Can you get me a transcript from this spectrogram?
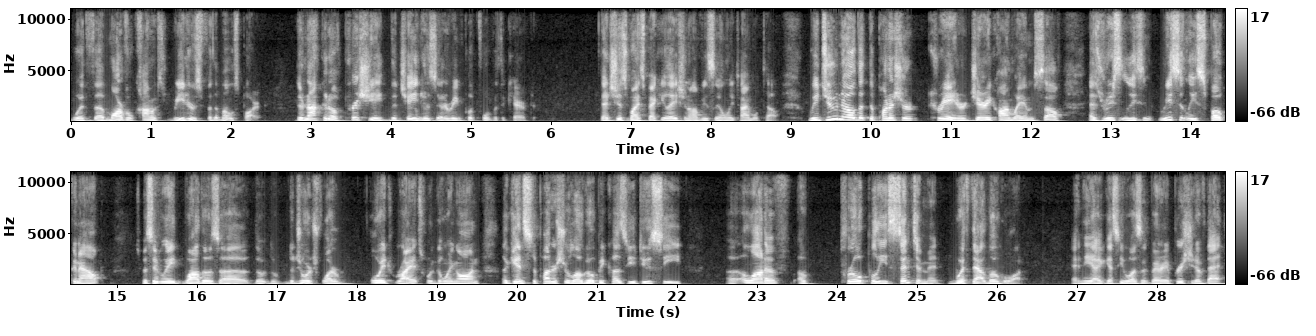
with uh, Marvel Comics readers for the most part. They're not going to appreciate the changes that are being put forward with the character. That's just my speculation. Obviously, only time will tell. We do know that the Punisher creator, Gerry Conway himself, has recently recently spoken out, specifically while those uh, the, the, the George Floyd, riots were going on against the Punisher logo, because you do see a lot of, of pro police sentiment with that logo on and he I guess he wasn't very appreciative of that,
